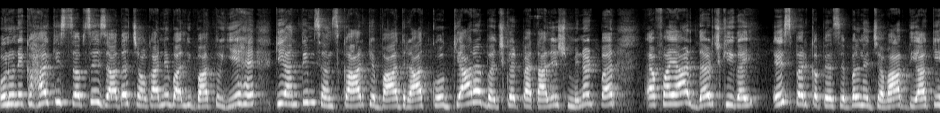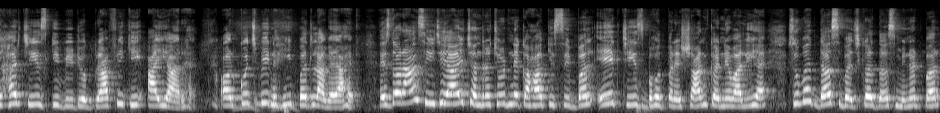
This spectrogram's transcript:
उन्होंने कहा कि सबसे ज़्यादा चौंकाने वाली बात तो ये है कि अंतिम संस्कार के बाद रात को ग्यारह बजकर पैंतालीस मिनट पर एफआईआर दर्ज की गई। इस पर कपिल सिब्बल ने जवाब दिया कि हर चीज़ की वीडियोग्राफी की आईआर है और कुछ भी नहीं बदला गया है। इस दौरान सीजेआई चंद्रचूड़ ने कहा कि सिब्बल एक चीज़ बहुत परेशान करने वाली है। सुबह दस बजकर दस मिनट पर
